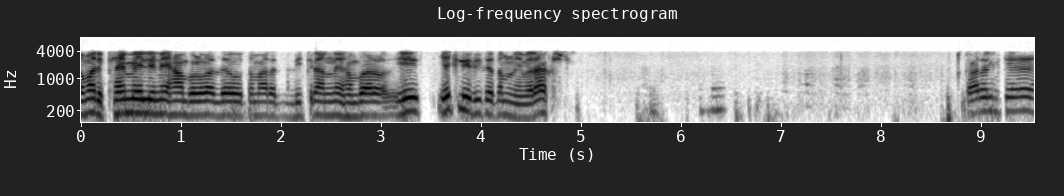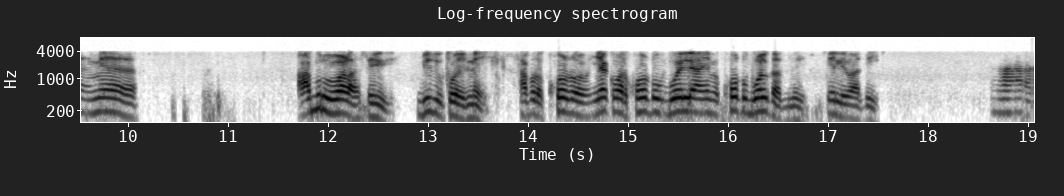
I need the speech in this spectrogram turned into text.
તમારી ફેમિલીને સાંભળવા દો તમારા દીકરાને નહીં સંભાળવા એ એટલી રીતે તમને અમે રાખશું. કારણ કે અમે આબરૂ વાળા છીએ બીજું કોઈ નહીં. આપણે ખોટો એકવાર ખોટું બોલ્યા એમ ખોટું બોલતા જ નહીં પેલી વાત ઈ. હા.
